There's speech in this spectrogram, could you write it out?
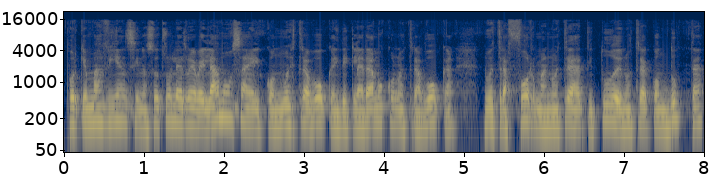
porque más bien si nosotros le revelamos a Él con nuestra boca y declaramos con nuestra boca nuestra forma, nuestras actitudes, nuestra conducta,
